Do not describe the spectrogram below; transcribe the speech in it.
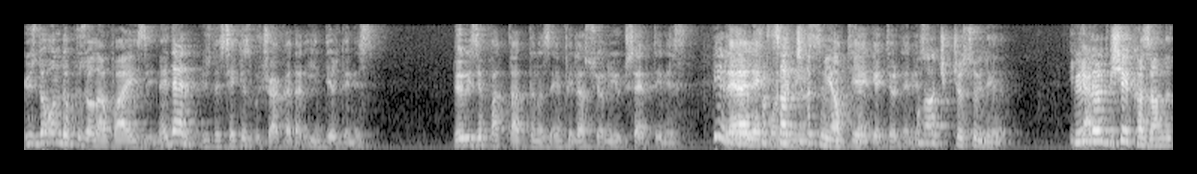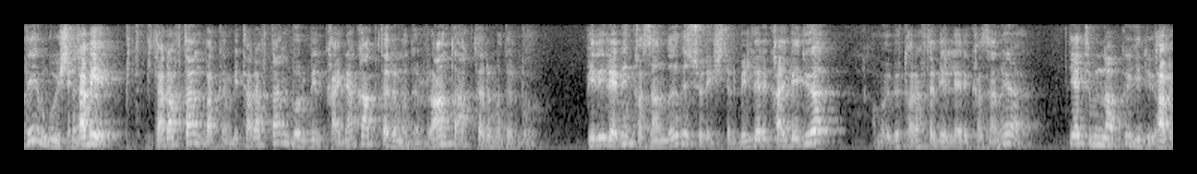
%19 olan faizi neden %8,5'a kadar indirdiniz? Dövizi patlattınız, enflasyonu yükselttiniz. Bir reel fırsatçılık mı yaptı? getirdiniz. Bunu açıkça söyleyelim. Birileri bir şey kazandı değil mi bu işte? E tabii bir taraftan bakın bir taraftan bu bir kaynak aktarımıdır, rant aktarımıdır bu. Birilerinin kazandığı bir süreçtir. Birileri kaybediyor ama öbür tarafta birileri kazanıyor. Yetimin hakkı gidiyor. Tabii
